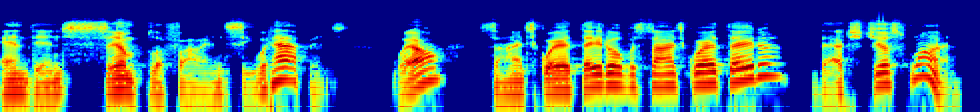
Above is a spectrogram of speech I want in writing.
And then simplify and see what happens. Well, sine squared theta over sine squared theta, that's just 1.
